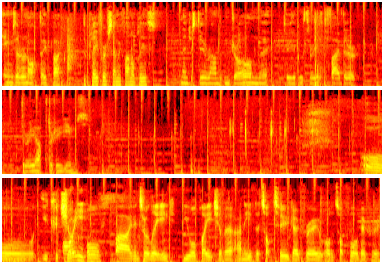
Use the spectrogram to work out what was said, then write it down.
teams that are knocked out back to play for a semi-final place, and then just do a random draw on the two that go through of the five that are through after two games. Or you could Or chuck you- all five into a league. You all play each other, and either the top two go through or the top four go through.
